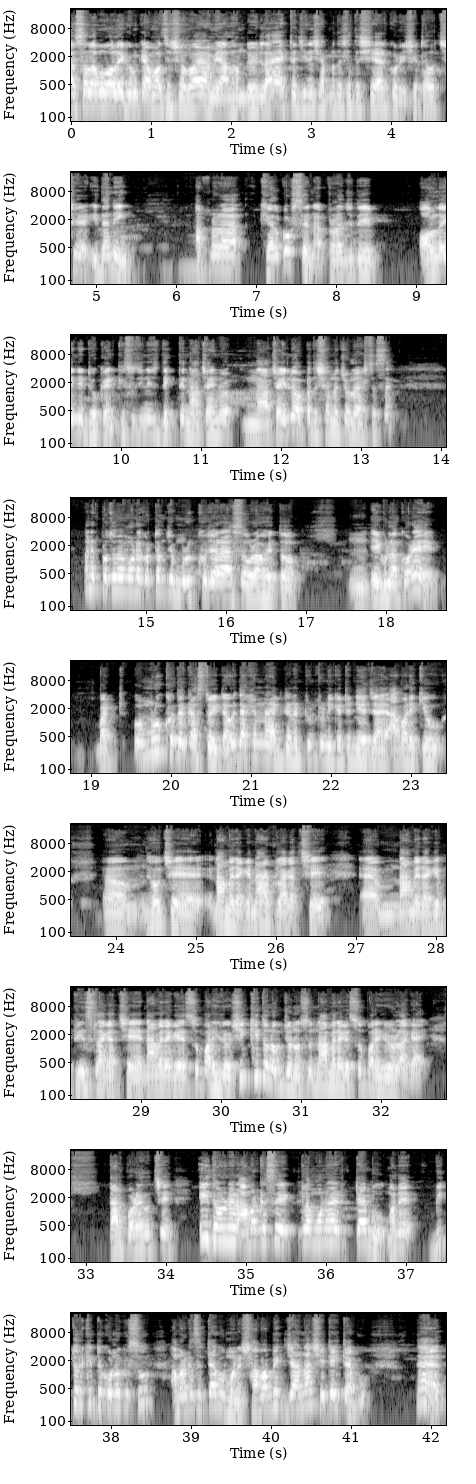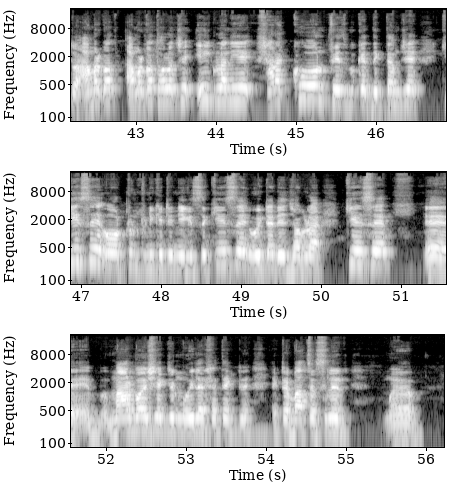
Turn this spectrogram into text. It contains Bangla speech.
আসসালামু আলাইকুম, কেমন আছে সবাই? আমি আলহামদুলিল্লাহ একটা জিনিস আপনাদের সাথে শেয়ার করি, সেটা হচ্ছে ইদানিং আপনারা খেয়াল করছেন, আপনারা যদি অনলাইনে ঢোকেন, কিছু জিনিস দেখতে না চাইলেও না চাইলেও আপনাদের সামনে চলে আসতেছে। মানে প্রথমে মনে করতাম যে মূর্খ যারা আছে, ওরা হয়তো এগুলা করে বাট ও মূর্খদের কাজ তো এটা ওই দেখেন না একজনের টুনটুনি কেটে নিয়ে যায় আবার কেউ হচ্ছে নামের আগে নায়ক লাগাচ্ছে নামের আগে প্রিন্স লাগাচ্ছে নামের আগে সুপার হিরো শিক্ষিত লোকজনও নামের আগে সুপার হিরো লাগায়। তারপরে হচ্ছে এই ধরনের আমার কাছে এগুলো মনে হয় ট্যাবু মানে বিতর্কিত কোনো কিছু আমার কাছে ট্যাবু মনে। স্বাভাবিক জানা সেটাই ট্যাবু হ্যাঁ তো আমার কথা আমার কথা হলো যে এইগুলা নিয়ে সারাক্ষণ ফেসবুকে দেখতাম যে কি হয়েছে ও টুনটুনি কেটে নিয়ে গেছে কি হয়েছে ওইটা নিয়ে ঝগড়া কি হয়েছে এ, মার বয়সে একজন মহিলার সাথে একটা বাচ্চা ছেলের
